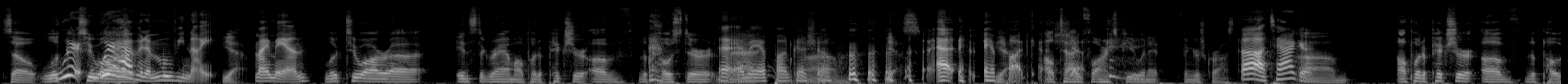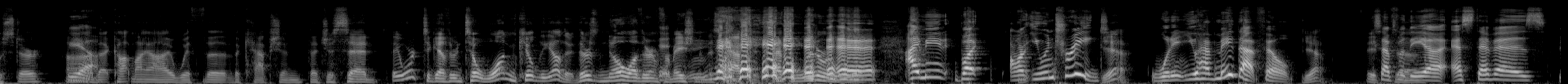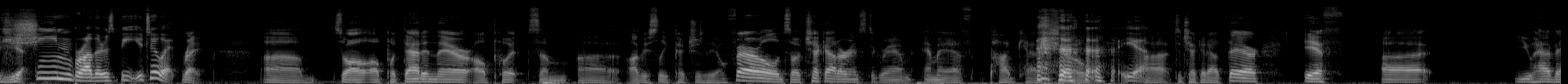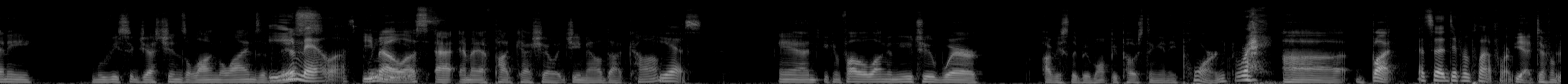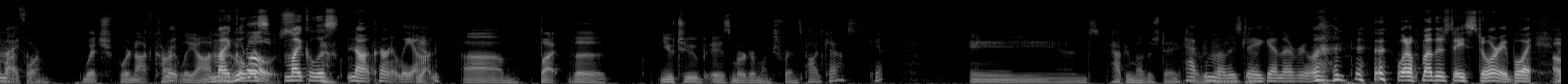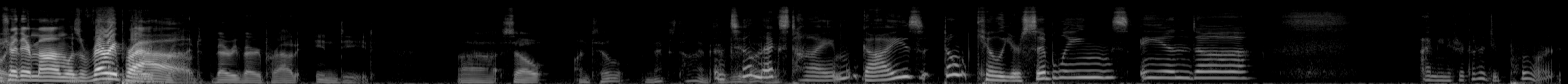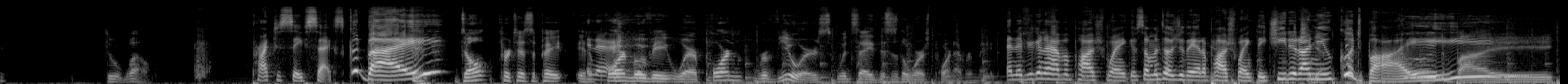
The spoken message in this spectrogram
So look We're to we're our having a movie night, yeah. my man. Look to our uh, Instagram. I'll put a picture of the poster At that MAF Podcast Show. um, yes, At a yeah. podcast. I'll tag show. Florence Pugh in it. Fingers crossed. Ah, tag her. Um, I'll put a picture of the poster uh, Yeah. that caught my eye with the the caption that just said they worked together until one killed the other. There's no other information in this caption. That's literally it. I mean, but aren't you intrigued? Yeah, Wouldn't you have made that film? yeah. It, Except for the uh, Estevez yeah. Sheen brothers beat you to it. right. Um, so I'll, I'll put that in there. I'll put some uh, obviously pictures of the O'Farrell, and so check out our Instagram MAF Podcast Show. Yeah. uh, to check it out there. If uh, you have any movie suggestions along the lines of this, Email us, Email please. us at mafpodcastshow at gmail.com. Yes. And you can follow along on the YouTube where obviously we won't be posting any porn. Right. Uh, but That's a different platform. yeah, different Michael. Which we're not currently on. Michael is? Michael is not currently Yeah. on. Um, but the YouTube is Murder Amongst Friends podcast. Yep. And happy Mother's Day. Happy Mother's again. Day again, everyone. what a Mother's Day story, boy. I'm Oh, sure yeah. their mom was very proud. Very proud. Very, very proud indeed. Uh, so until next time. Until everybody, next time, guys, don't kill your siblings and uh I mean if you're gonna do porn, Do it well. practice safe sex. Goodbye. Don't participate in a a- porn movie where porn reviewers would say this is the worst porn ever made. and if you're gonna have a posh wank, if someone tells you they had a posh wank, they cheated on you, goodbye. Bye.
